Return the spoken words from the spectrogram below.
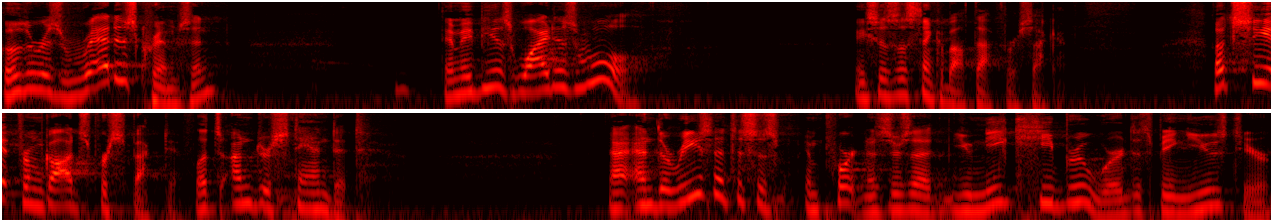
Though they're as red as crimson, they may be as white as wool. he says, let's think about that for a second. Let's see it from God's perspective. Let's understand it. And the reason that this is important is there's a unique Hebrew word that's being used here.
